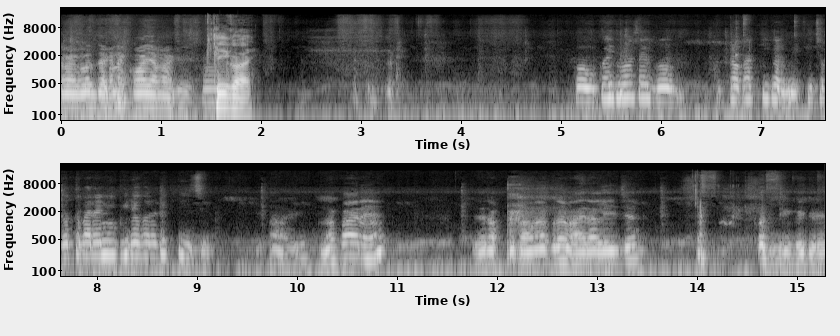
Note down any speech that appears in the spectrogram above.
টাকাগুলো দেখে না কয় আমাকে? কি কয়? কই দিব সে গো টাকা কি করবে? কিছু করতে পারেনি ভিডিও করে কি হয়েছে? না কয় নি যে রক্ত কামড়া পুরো ভাইরাল হয়েছে। ভিডিও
